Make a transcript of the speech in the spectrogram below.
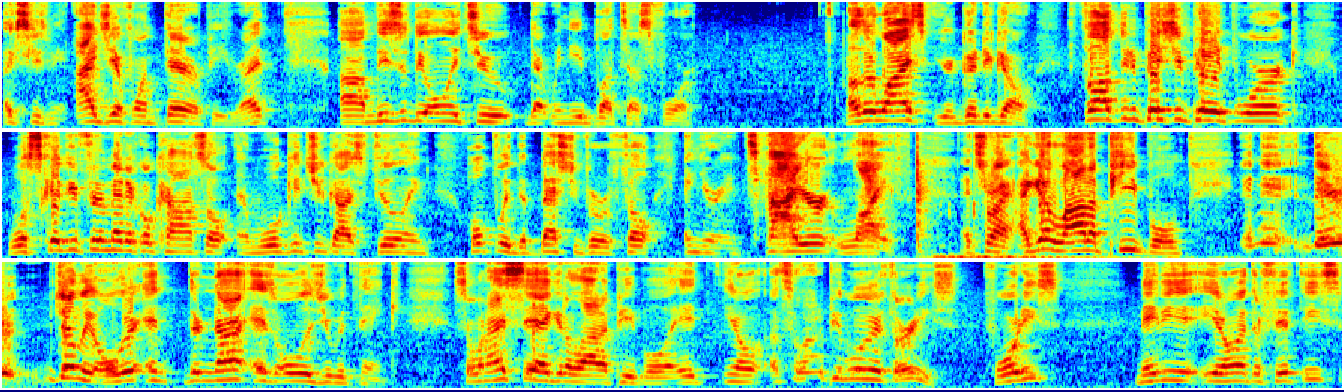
Excuse me, IGF 1 therapy, right? Um, these are the only two that we need blood tests for. Otherwise, you're good to go. Fill out the new patient paperwork. We'll schedule for a medical consult and we'll get you guys feeling hopefully the best you've ever felt in your entire life. That's right. I get a lot of people, and they're generally older, and they're not as old as you would think. So when I say I get a lot of people, it you know it's a lot of people in their 30s, 40s, maybe you know at their 50s.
